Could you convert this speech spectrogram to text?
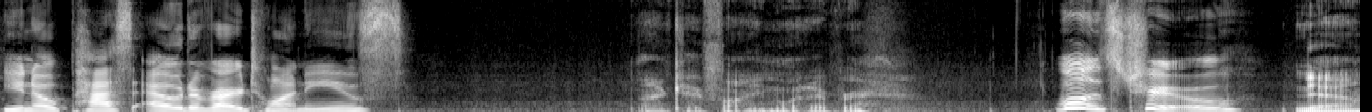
you know, pass out of our 20s. okay, fine, whatever. Well, it's true. Yeah.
